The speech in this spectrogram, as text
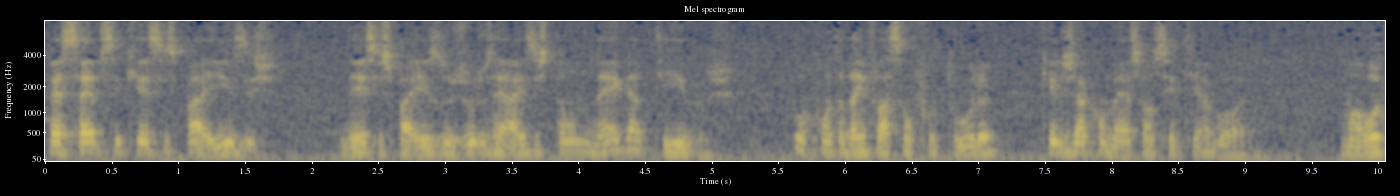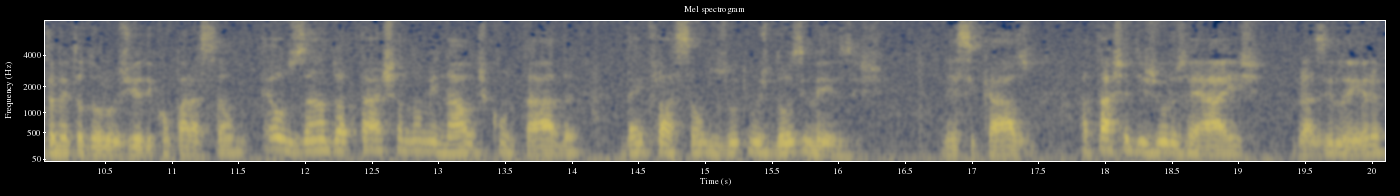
percebe-se que esses países Nesses países, os juros reais estão negativos por conta da inflação futura que eles já começam a sentir agora. Uma outra metodologia de comparação é usando a taxa nominal descontada da inflação dos últimos 12 meses. Nesse caso, a taxa de juros reais brasileira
